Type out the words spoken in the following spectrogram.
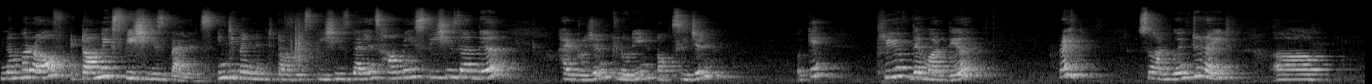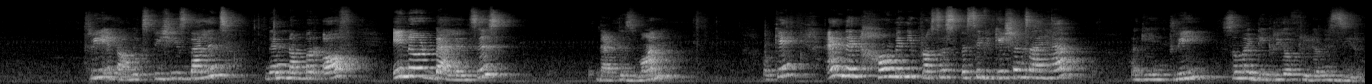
number of atomic species balance, independent atomic species balance. How many species are there? Hydrogen, chlorine, oxygen. Okay. Three of them are there. Right. So I'm going to write uh, three atomic species balance then number of inert balances that is 1 okay? And then how many process specifications I have? Again 3 so my degree of freedom is 0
